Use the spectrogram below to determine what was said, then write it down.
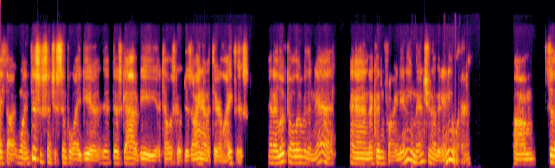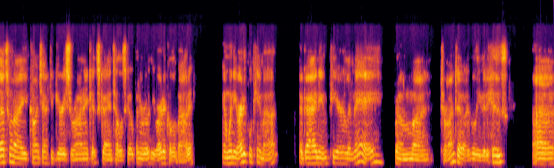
I thought, well, this is such a simple idea. that There's got to be a telescope design out there like this. And I looked all over the net, and I couldn't find any mention of it anywhere. Um, so that's when I contacted Gary Seronik at Sky and Telescope, and I wrote the article about it. And when the article came out, a guy named Pierre Lemay from uh, Toronto, I believe it is, uh,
